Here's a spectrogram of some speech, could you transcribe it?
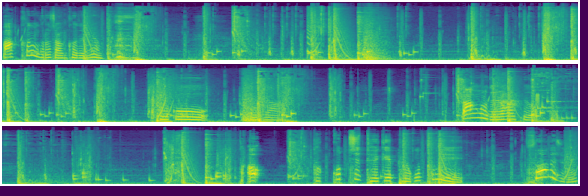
마크는 그러지 않거든요. 그리고 뭐냐 땅으로 내려갈 필요 없어. 닭꼬치 되게 배고픔이 후하게 주네.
